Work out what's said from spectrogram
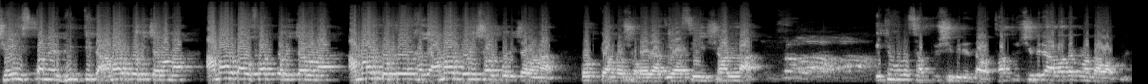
সেই ইসলামের ভিত্তিতে আমার পরিচালনা, আমার বাউফল পরিচালনা, আমার পটুয়াখালী, আমার বরিশাল পরিচালনা করতে আমরা সবাই রাজি আছি, ইনশাআল্লাহ। এটা হলো ছাত্র শিবিরের দাওয়াত। ছাত্র শিবিরের আলাদা কোনো দাওয়াত নেই।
